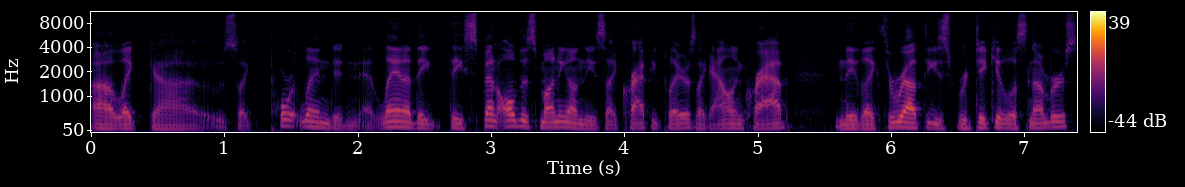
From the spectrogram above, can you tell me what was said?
Uh, like uh, it was like Portland and Atlanta. They they spent all this money on these like crappy players like Allen Crabbe, and they like threw out these ridiculous numbers.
